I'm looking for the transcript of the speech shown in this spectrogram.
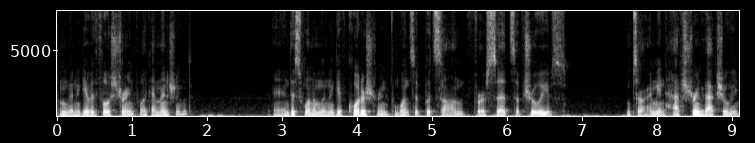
I'm going to give it full strength like I mentioned. And this one I'm going to give quarter strength once it puts on first sets of true leaves. I'm sorry, I mean half strength actually.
